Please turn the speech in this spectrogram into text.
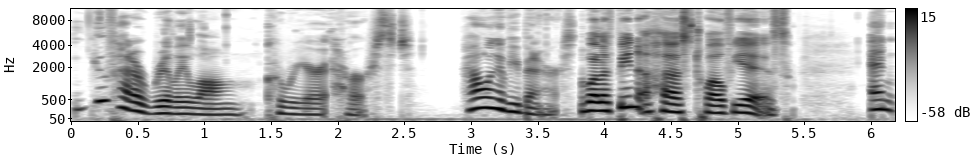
You've had a really long career at Hearst. How long have you been at Hearst? Well, I've been at Hearst 12 years. And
